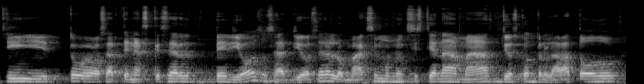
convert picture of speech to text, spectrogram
si tú, o sea, tenías que ser de Dios, o sea, Dios era lo máximo, no existía nada más, Dios controlaba todo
